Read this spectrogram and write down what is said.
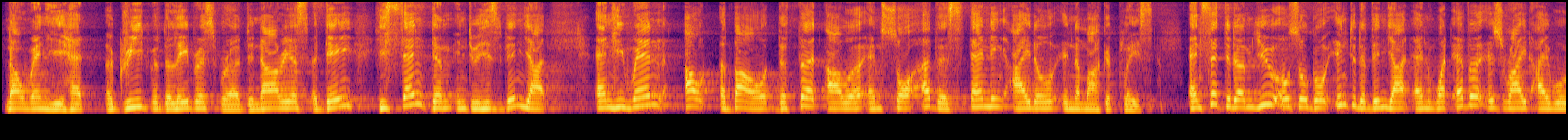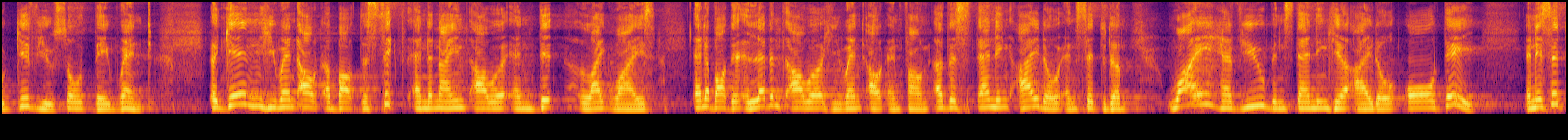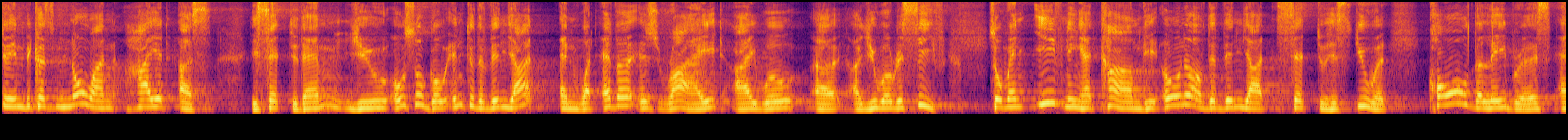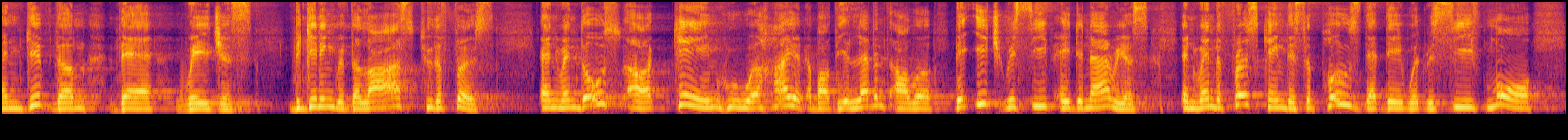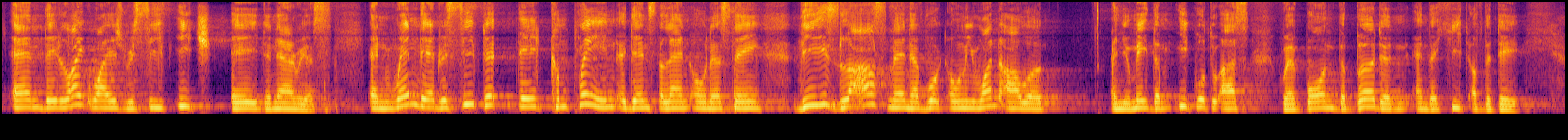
Now, when he had agreed with the laborers for a denarius a day, he sent them into his vineyard. And he went out about the third hour and saw others standing idle in the marketplace, and said to them, You also go into the vineyard, and whatever is right I will give you. So they went. Again, he went out about the sixth and the ninth hour and did likewise. And about the eleventh hour, he went out and found others standing idle and said to them, Why have you been standing here idle all day? And they said to him, Because no one hired us. He said to them, You also go into the vineyard, and whatever is right, I will, uh, you will receive. So when evening had come, the owner of the vineyard said to his steward, call the laborers and give them their wages, beginning with the last to the first. And when those uh, came who were hired about the eleventh hour, they each received a denarius. And when the first came, they supposed that they would receive more, and they likewise received each a denarius. And when they had received it, they complained against the landowner, saying, These last men have worked only one hour and you made them equal to us who have borne the burden and the heat of the day.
